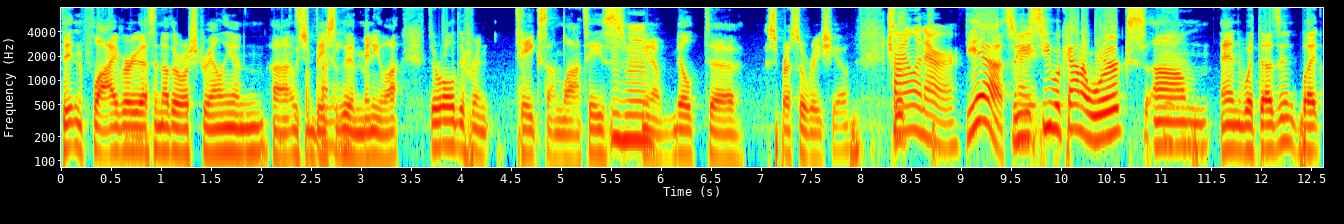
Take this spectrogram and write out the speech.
didn't fly very that's another australian uh, which so is basically funny. a mini latte they're all different takes on lattes Mhm. you know milk to espresso ratio So- Trial and error. yeah, so you see what kind of works um, and what doesn't. But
